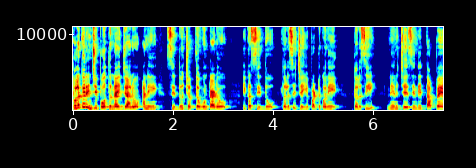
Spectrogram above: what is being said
పులకరించి పోతున్నాయి జాను అని సిద్ధు చెప్తూ ఉంటాడు. ఇక సిద్ధు తులసి చెయ్యి పట్టుకొని తులసి నేను చేసింది తప్పే.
